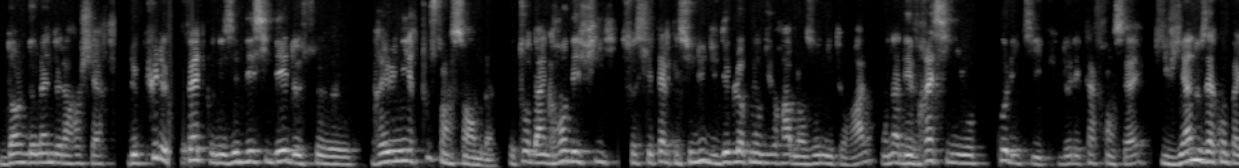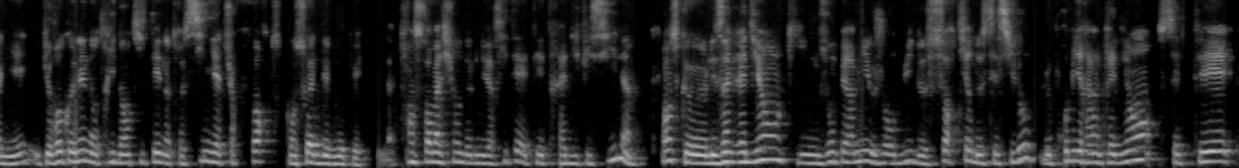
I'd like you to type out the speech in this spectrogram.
dans le domaine de la recherche. Depuis le fait nous ayons décidé de se réunir tous ensemble autour d'un grand défi sociétal qui est celui du développement durable en zone littorale, on a des vrais signaux politiques de l'État français qui vient nous accompagner et qui reconnaît notre identité, notre signature forte qu'on souhaite développer. La transformation de l'université a été très difficile. Je pense que les ingrédients qui nous ont permis aujourd'hui de sortir de ces silos, le premier ingrédient, c'était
